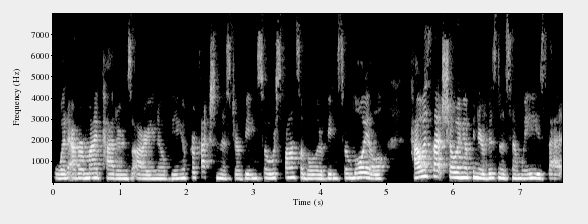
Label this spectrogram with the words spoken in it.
whatever my patterns are, you know, being a perfectionist or being so responsible or being so loyal how is that showing up in your business in ways that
